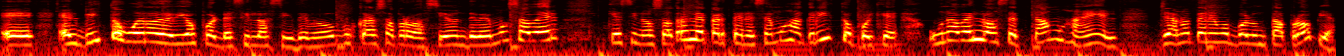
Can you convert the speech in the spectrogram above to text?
eh, el visto bueno de Dios, por decirlo así, debemos buscar su aprobación, debemos saber que si nosotros le pertenecemos a Cristo, porque una vez lo aceptamos a Él, ya no tenemos voluntad propia,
